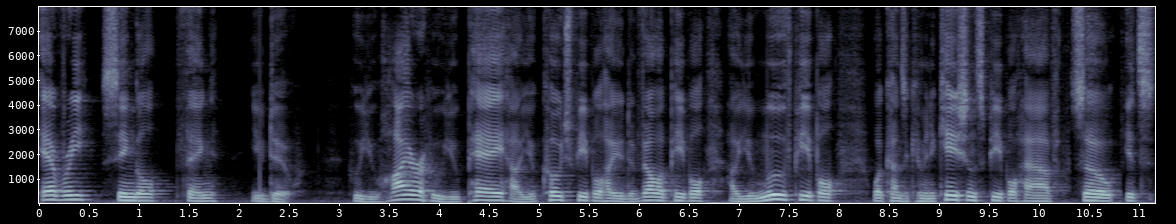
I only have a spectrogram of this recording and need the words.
every single thing you do who you hire, who you pay, how you coach people, how you develop people, how you move people, what kinds of communications people have. So it's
